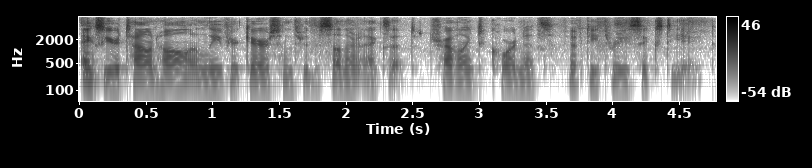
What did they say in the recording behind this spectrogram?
Exit your town hall and leave your garrison through the southern exit, traveling to coordinates 5368.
